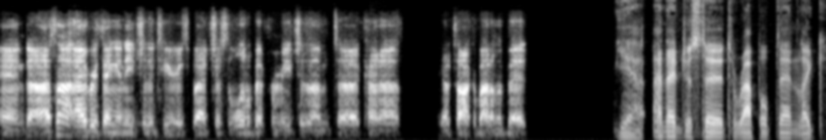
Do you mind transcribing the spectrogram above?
and uh, that's not everything in each of the tiers, but just a little bit from each of them to kind of you know talk about them a bit. Yeah, and then just to, to wrap up, then like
